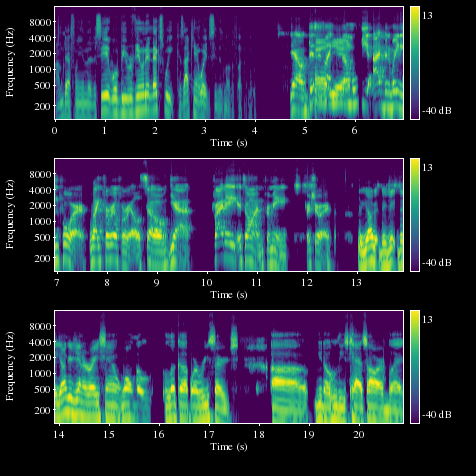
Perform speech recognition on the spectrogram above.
I'm definitely in there to see it. We'll be reviewing it next week because I can't wait to see this motherfucking movie. Yo, this is like yeah. the movie I've been waiting for. Like for real, for real. So yeah. Friday it's on for me, for sure. The younger the, the younger generation won't go look up or research, uh, you know who these cats are. But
